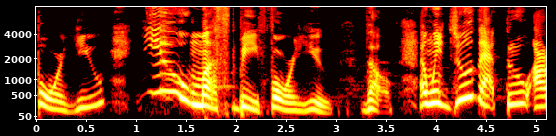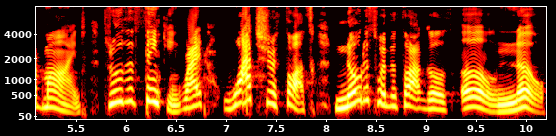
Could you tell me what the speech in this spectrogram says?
for you. You must be for you though. And we do that through our mind, through the thinking, right? Watch your thoughts. Notice where the thought goes, oh no,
